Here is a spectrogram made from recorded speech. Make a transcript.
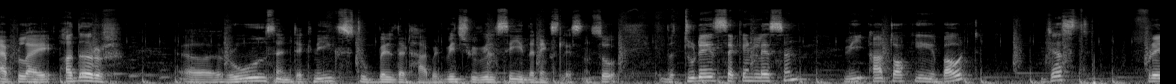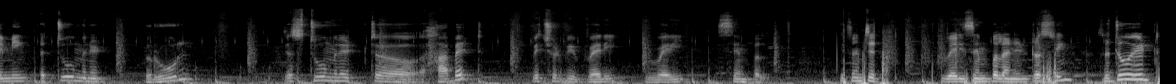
apply other uh, rules and techniques to build that habit which we will see in the next lesson. So the today's second lesson we are talking about just framing a 2 minute rule just 2 minute uh, habit which should be very very simple. Isn't it very simple and interesting? So do it.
